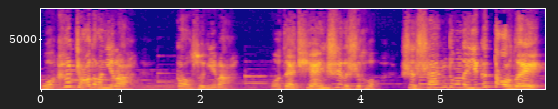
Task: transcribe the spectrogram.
我可找到你了！告诉你吧，我在前世的时候是山东的一个盗贼，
